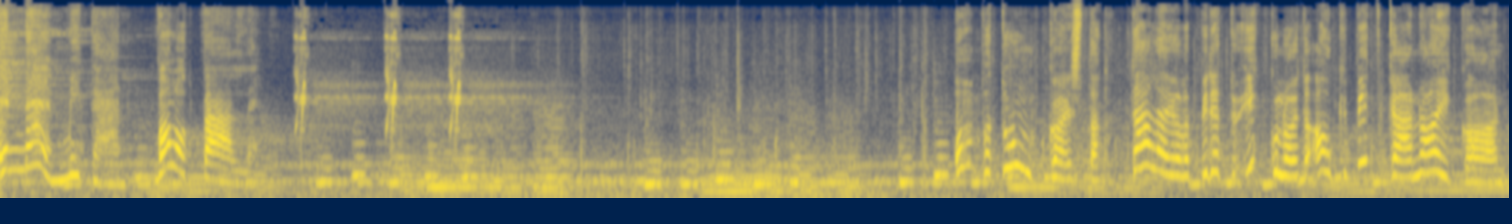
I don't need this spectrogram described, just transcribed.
En näe mitään. Valot päälle. Onpa tunkkaista. Täällä ei ole pidetty ikkunoita auki pitkään aikaan.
